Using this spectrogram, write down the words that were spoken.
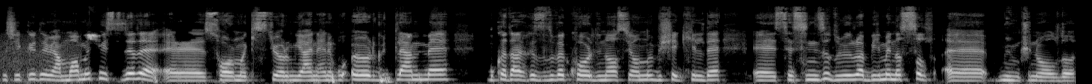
Teşekkür ederim. Yani Muhammed Bey size de e, sormak istiyorum. Yani hani bu örgütlenme bu kadar hızlı ve koordinasyonlu bir şekilde e, sesinizi duyurabilme nasıl e, mümkün oldu?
